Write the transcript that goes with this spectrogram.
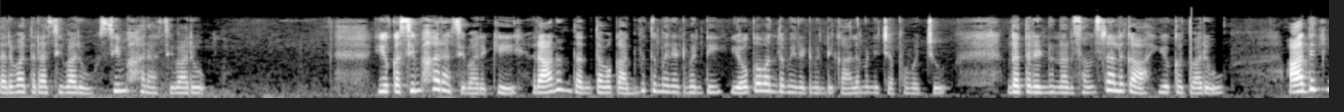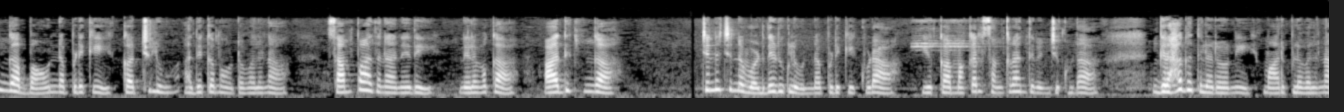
తర్వాత రాశివారు సింహరాశివారు. ఈ యొక్క సింహరాశి వారికి రానున్నదంతా ఒక అద్భుతమైనటువంటి యోగవంతమైనటువంటి కాలమని చెప్పవచ్చు. గత రెండున్నర సంవత్సరాలుగా ఈ యొక్క వారు ఆర్థికంగా బాగున్నప్పటికీ ఖర్చులు అధికమవటం వలన సంపాదన అనేది నిలవక ఆర్థికంగా చిన్న చిన్న ఒడిదుడుకులు ఉన్నప్పటికీ కూడా ఈ యొక్క మకర సంక్రాంతి నుంచి కూడా గ్రహగతులలోని మార్పుల వలన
